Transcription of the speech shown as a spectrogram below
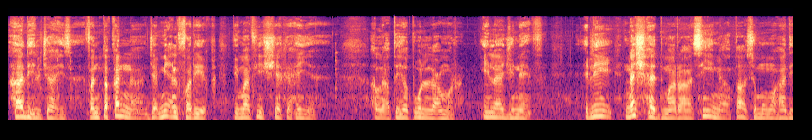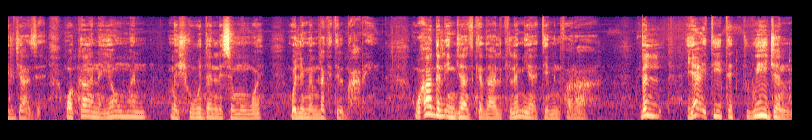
هذه الجائزة. فانتقلنا جميع الفريق بما فيه الشيخة هي الله يعطيها طول العمر إلى جنيف. لنشهد مراسيم إعطاء سموه هذه الجائزة وكان يوما مشهودا لسموه ولمملكة البحرين. وهذا الإنجاز كذلك لم يأتي من فراغ بل يأتي تتويجا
